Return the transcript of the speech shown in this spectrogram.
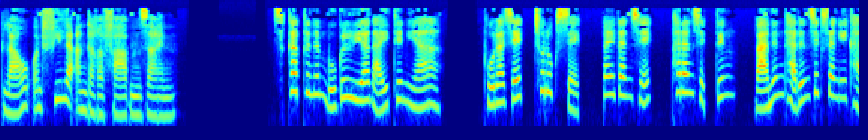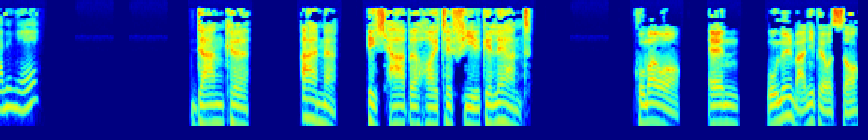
blau und viele andere Farben sein. 스카프는 목을 위한 아이템이야. 보라색, 초록색, 빨간색, 파란색 등 많은 다른 색상이 가능해. Danke. Anne. Ich habe heute viel gelernt. 고마워, 앤. 오늘 많이 배웠어.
